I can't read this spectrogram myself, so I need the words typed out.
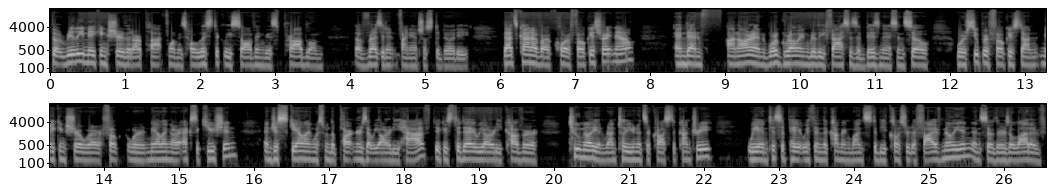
but really making sure that our platform is holistically solving this problem of resident financial stability. That's kind of our core focus right now. And then on our end, we're growing really fast as a business. And so we're super focused on making sure we're, fo- we're nailing our execution and just scaling with some of the partners that we already have. Because today we already cover 2 million rental units across the country. We anticipate within the coming months to be closer to 5 million. And so there's a lot of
